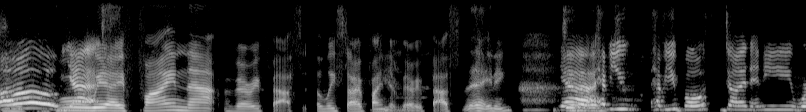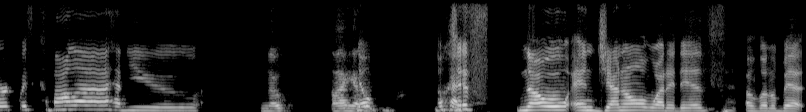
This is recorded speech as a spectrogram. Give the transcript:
Oh, Ooh, yes. I find that very fast. At least I find it very fascinating. Yeah. Have you have you both done any work with Kabbalah? Have you? Nope. I haven't. Nope. Okay. Just know in general what it is a little bit,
